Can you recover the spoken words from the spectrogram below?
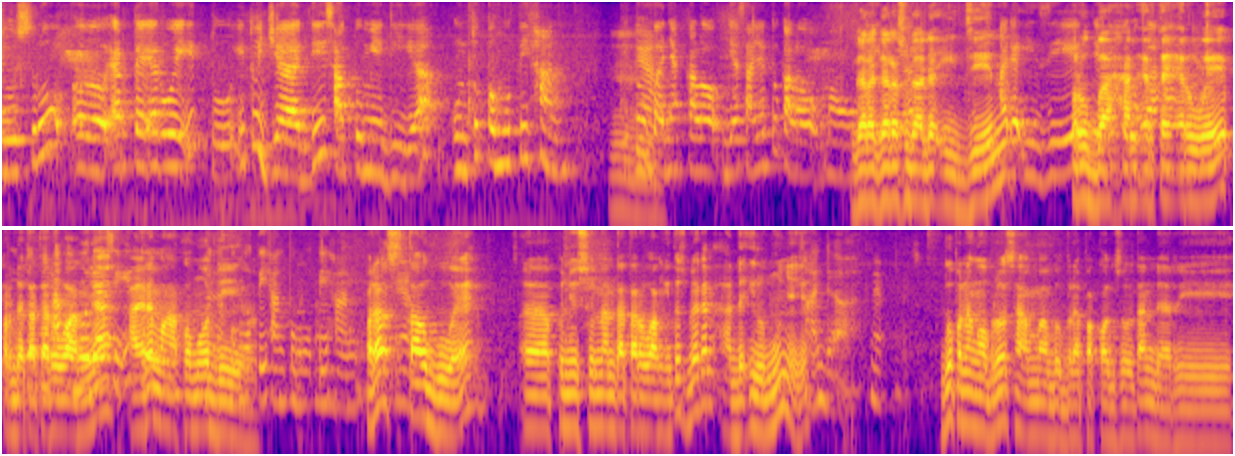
justru e, RT RW itu itu jadi satu media untuk pemutihan Hmm. Itu ya. banyak kalau biasanya tuh kalau mau gara-gara sudah ada izin, ada izin perubahan, gitu, RT RW, perda tata ruangnya akhirnya mengakomodir pemutihan-pemutihan. Padahal ya. setahu gue eh, penyusunan tata ruang itu sebenarnya kan ada ilmunya ya. Ada. Ya. Gue pernah ngobrol sama beberapa konsultan dari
